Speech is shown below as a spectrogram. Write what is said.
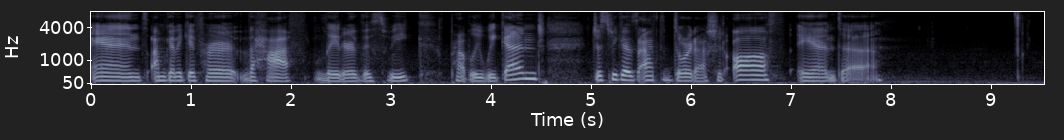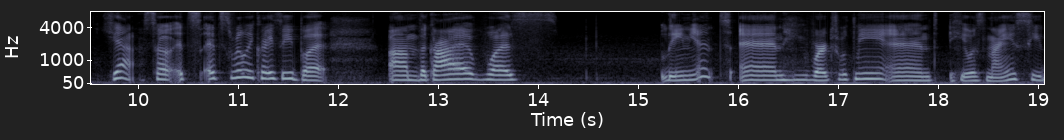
and I'm going to give her the half later this week, probably weekend just because I have to DoorDash it off and uh yeah, so it's it's really crazy, but um the guy was lenient and he worked with me and he was nice. He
